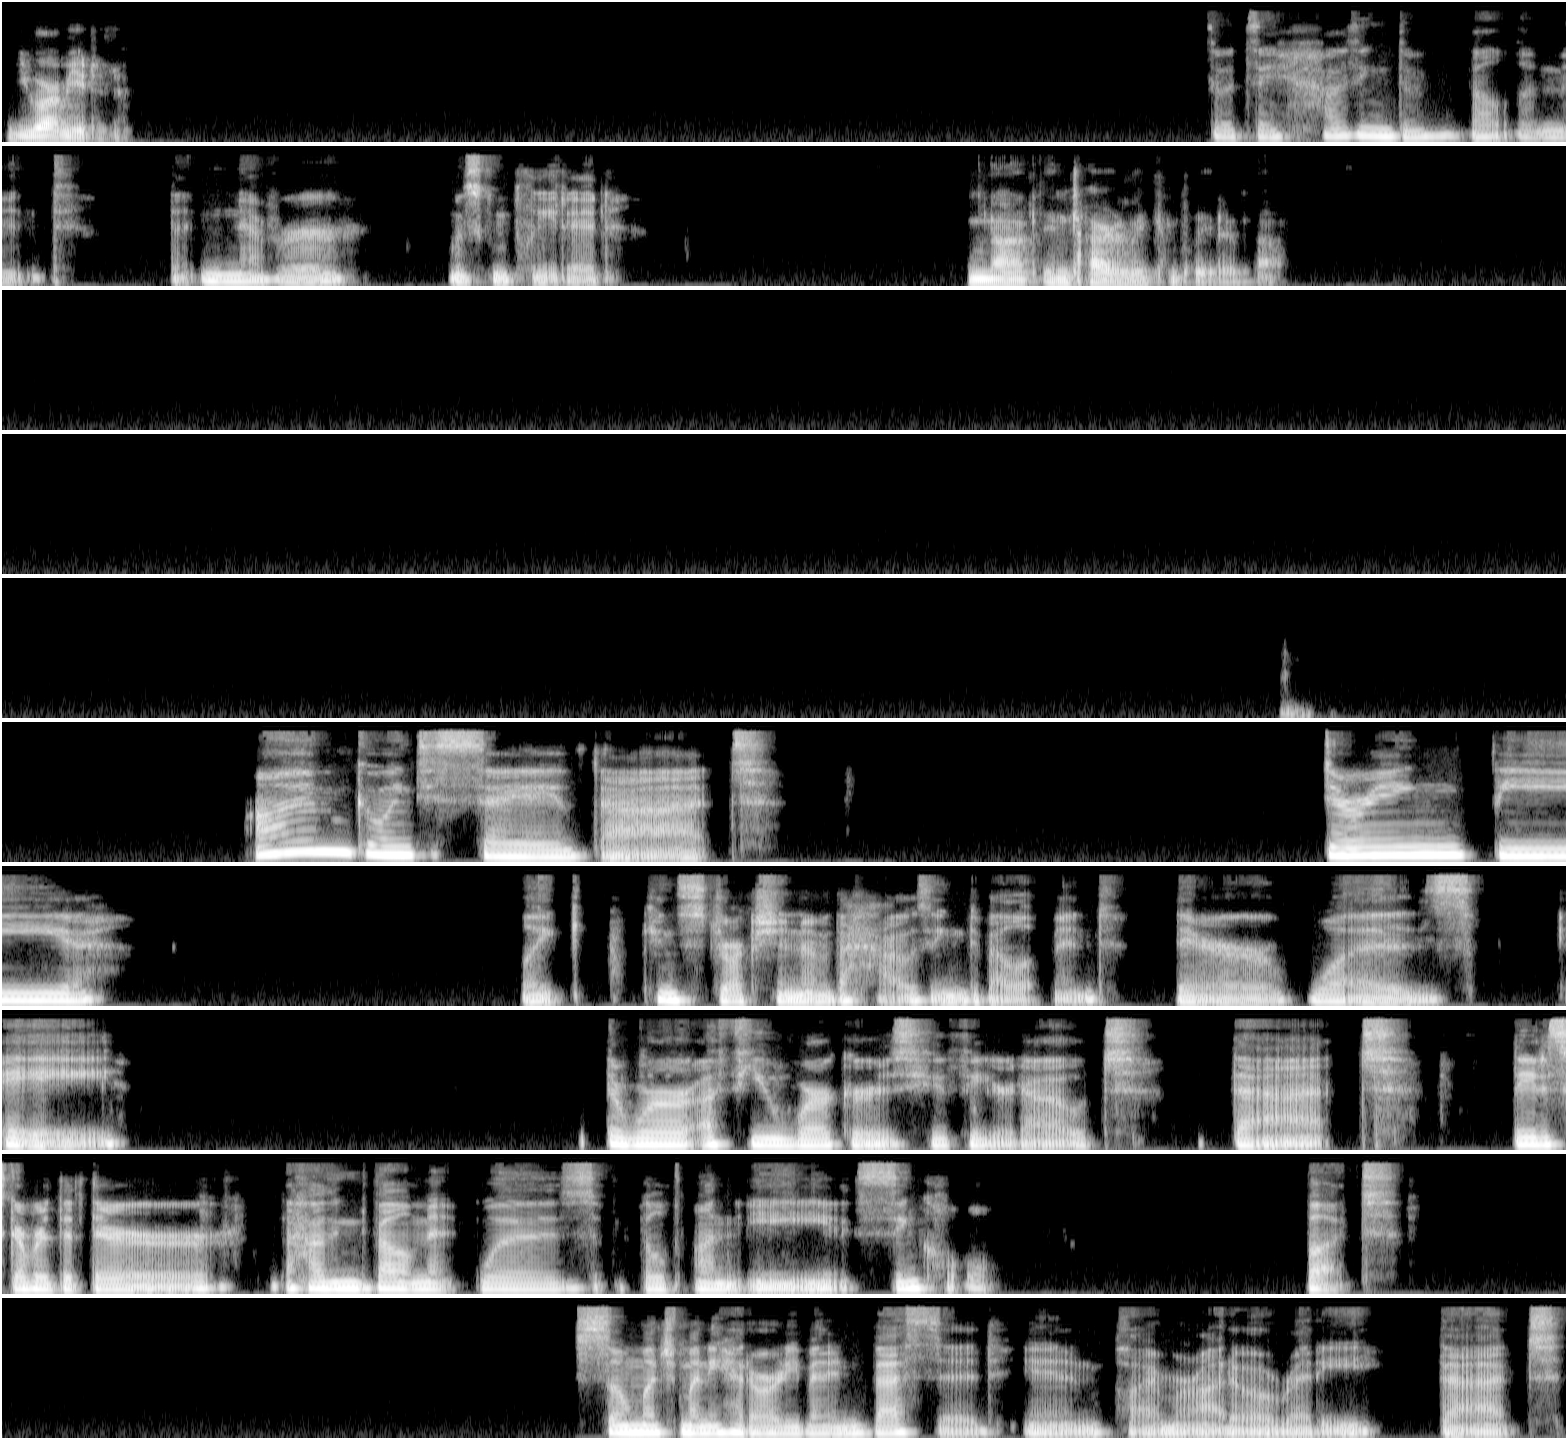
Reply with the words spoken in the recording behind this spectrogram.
You are muted. So it's a housing development that never was completed. Not entirely completed, though. I'm going to say that during the like construction of the housing development, there was a there were a few workers who figured out that they discovered that their the housing development was built on a sinkhole. But so much money had already been invested in Playa Morado already that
